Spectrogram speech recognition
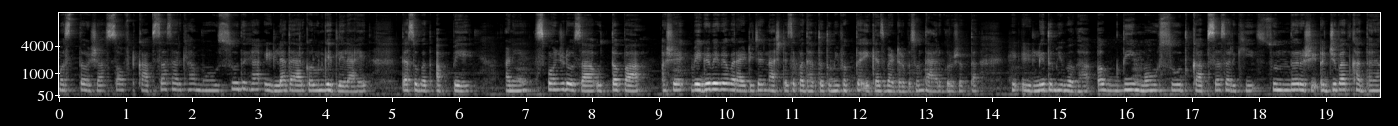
मस्त अशा सॉफ्ट कापसासारख्या मऊसूद ह्या इडल्या तयार करून घेतलेल्या आहेत. त्यासोबत आप्पे आणि स्पंज डोसा उत्तप्पा असे वेगळे वेगळे व्हरायटीचे नाश्त्याचे पदार्थ तुम्ही फक्त एकाच बॅटरपासून तयार करू शकता. ही इडली तुम्ही बघा अगदी मऊसूद कापसासारखी सुंदर अशी अजिबात खाताना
